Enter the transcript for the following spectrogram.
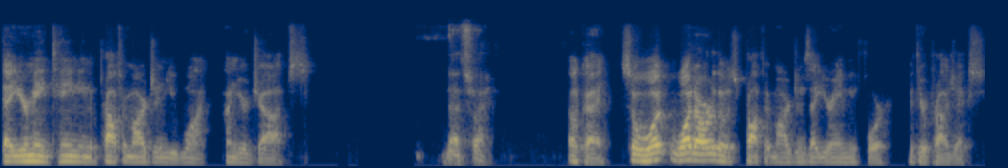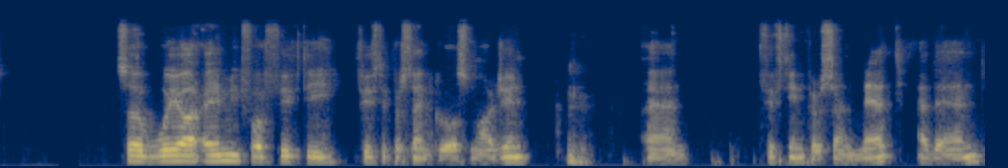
that you're maintaining the profit margin you want on your jobs. That's right. Okay. So what what are those profit margins that you're aiming for with your projects? So we are aiming for 50 50% gross margin mm-hmm. and 15% net at the end.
